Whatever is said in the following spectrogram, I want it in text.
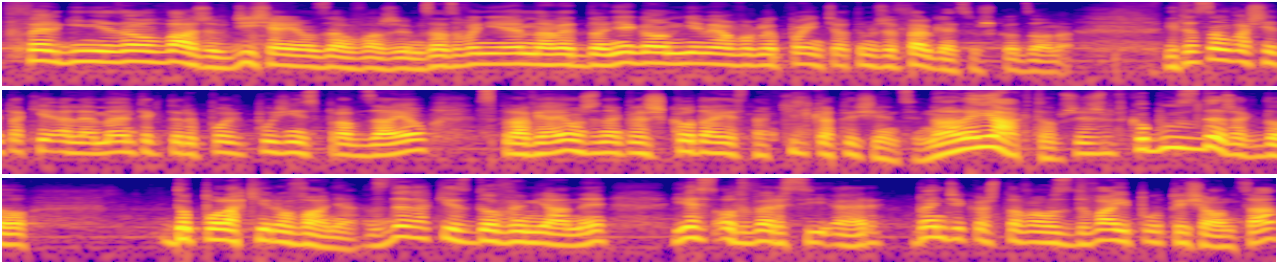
Felgi nie zauważył. Dzisiaj ją zauważyłem. Zadzwoniłem nawet do niego, on nie miał w ogóle pojęcia o tym, że felga jest uszkodzona. I to są właśnie takie elementy, które później sprawdzają, sprawiają, że nagle szkoda jest na kilka tysięcy. No ale jak to? Przecież tylko był zderzak do, do pola kierowania. Zderzak jest do wymiany, jest od wersji R, będzie kosztował z 2,5 tysiąca,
